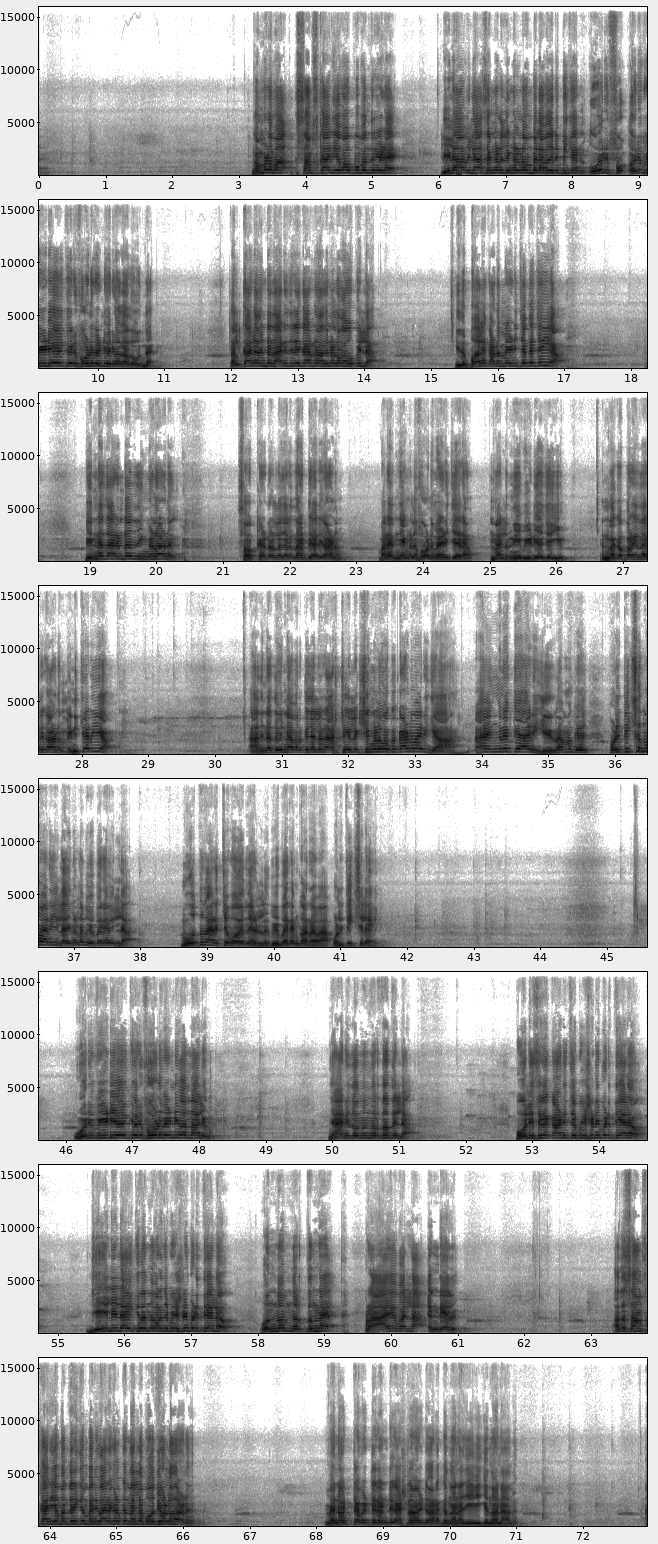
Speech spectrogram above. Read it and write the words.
നമ്മുടെ സാംസ്കാരിക വകുപ്പ് മന്ത്രിയുടെ ലീലാവിലാസങ്ങൾ നിങ്ങളുടെ മുമ്പിൽ അവതരിപ്പിക്കാൻ ഒരു ഫോ ഒരു വീഡിയോയ്ക്ക് ഒരു ഫോൺ വേണ്ടി വരുമെന്നാണ് തോന്നുന്നത് തൽക്കാലം എന്റെ ദാരിദ്ര്യം കാരണം അതിനുള്ള വകുപ്പില്ല. ഇതുപോലെ കടം മേടിച്ചൊക്കെ ചെയ്യാം. പിന്നെ തരേണ്ടത് നിങ്ങളാണ്. സോക്കേടുള്ള ചില നാട്ടുകാർ കാണും. പറയാം ഞങ്ങൾ ഫോൺ മേടിച്ചു തരാം. എന്നാലും നീ വീഡിയോ ചെയ്യും. എന്നൊക്കെ പറയുന്നവർ കാണും. എനിക്കറിയാം. അതിനകത്ത് പിന്നെ അവർക്ക് ചില രാഷ്ട്രീയ ലക്ഷ്യങ്ങളും ഒക്കെ കാണുമായിരിക്കും. എങ്ങനെയൊക്കെ ആയിരിക്കും? നമുക്ക് പൊളിറ്റിക്സ് ഒന്നും അറിയില്ല അതിനുള്ള വിവരമില്ല. മൂത്ത് നരച്ചു പോയെന്നേ ഉള്ളൂ വിവരം കുറവാ പൊളിറ്റിക്സിലേ ഒരു വീഡിയോയ്ക്ക് ഒരു ഫോൺ വേണ്ടി വന്നാലും ഞാനിതൊന്നും നിർത്തത്തില്ല. പോലീസിനെ കാണിച്ച് ഭീഷണിപ്പെടുത്തിയാലോ? ജയിലിൽ അയക്കുമെന്ന് പറഞ്ഞ് ഭീഷണിപ്പെടുത്തിയാലോ? ഒന്നും നിർത്തുന്ന പ്രായമല്ല എന്റേത് അത് സാംസ്കാരിക മന്ത്രിക്കും പരിവാരങ്ങൾക്കും നല്ല ബോധ്യമുള്ളതാണ്. ഇവൻ ഒറ്റ വെട്ട് രണ്ട് കഷ്ണമായിട്ട് നടക്കുന്നവനാ ജീവിക്കുന്നവനാണ്.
